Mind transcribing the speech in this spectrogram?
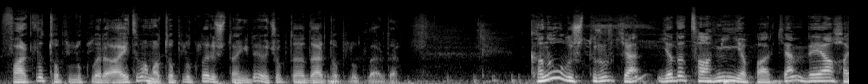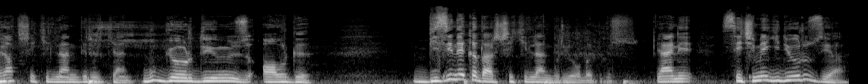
farklı topluluklara aitim ama topluluklar üstten gidiyor çok daha dar topluluklarda. Kanı oluştururken ya da tahmin yaparken veya hayat şekillendirirken bu gördüğümüz algı bizi ne kadar şekillendiriyor olabilir? Yani seçime gidiyoruz ya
